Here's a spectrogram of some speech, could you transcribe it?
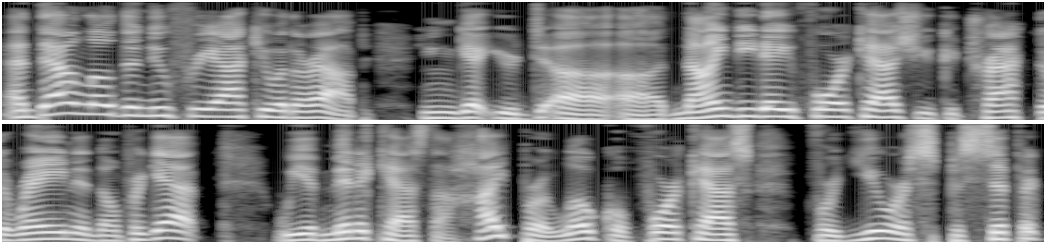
and download the new free AccuWeather app. You can get your uh, uh, 90 day forecast. You could track the rain. And don't forget, we have MinuteCast, a hyper local forecast for your specific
